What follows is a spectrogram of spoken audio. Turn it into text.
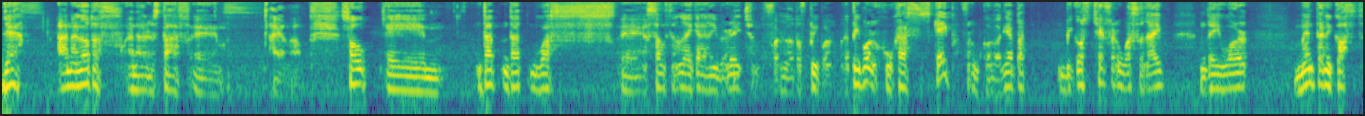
Yeah, and a lot of another stuff. Um, I don't know. So um, that that was uh, something like a liberation for a lot of people, people who has escaped from Colonia, but because Schaefer was alive, they were mentally cuffed.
